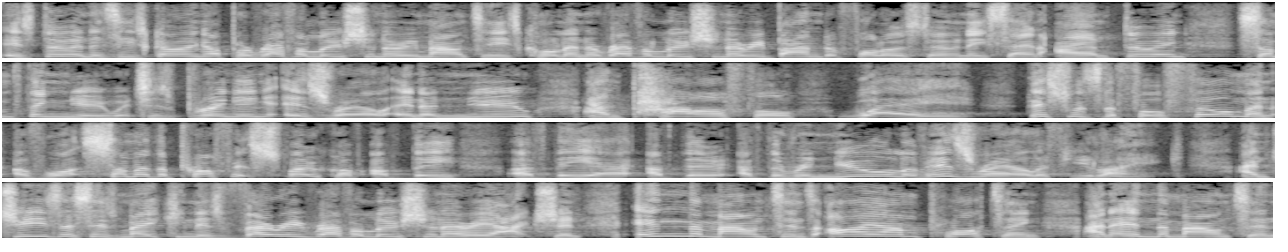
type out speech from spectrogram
is doing is he's going up a revolutionary mountain. He's calling a revolutionary band of followers to him. And he's saying, I am doing something new, which is bringing Israel in a new and powerful way. This was the fulfillment of what some of the prophets spoke of, of the, of the, uh, of the, of the renewal of Israel, if you like. And Jesus is making this very revolutionary action. In the mountains, I am plotting, and in the mountains,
